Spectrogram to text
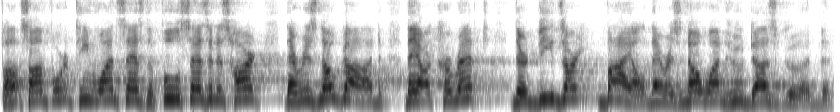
Psalm 14, 1 says, The fool says in his heart, There is no God. They are corrupt. Their deeds are vile. There is no one who does good.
